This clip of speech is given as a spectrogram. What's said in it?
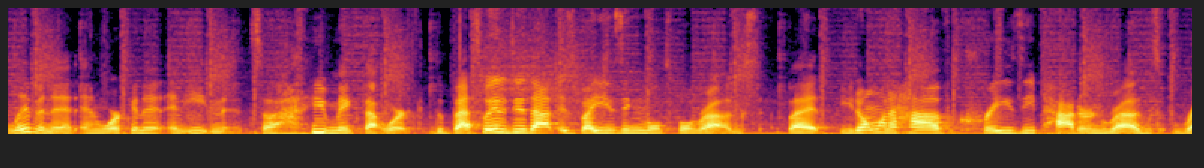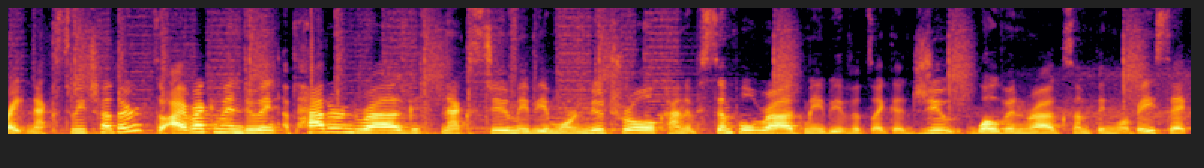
live in it and work in it and eat in it. So how do you make that work? The best way to do that is by using multiple rugs, but you don't wanna have crazy patterned rugs right next to each other. So I recommend doing a patterned rug next to maybe a more neutral kind of simple rug, maybe if it's like a jute woven rug, something more basic,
